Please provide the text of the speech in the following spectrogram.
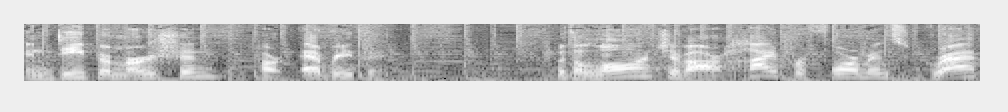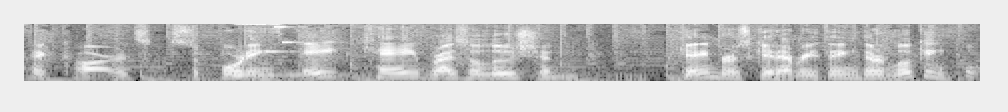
and deep immersion are everything. With the launch of our high-performance graphic cards supporting 8K resolution, gamers get everything they're looking for.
